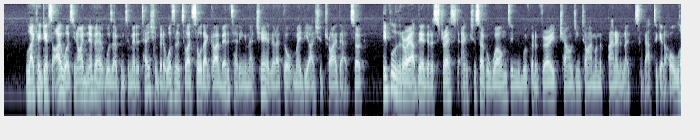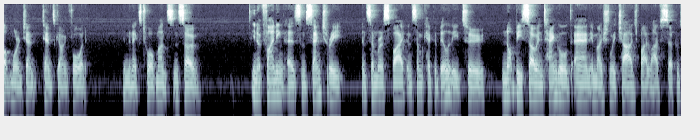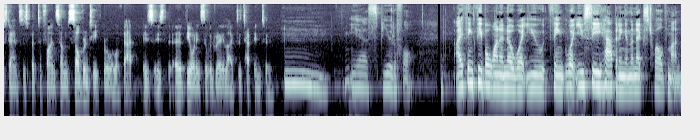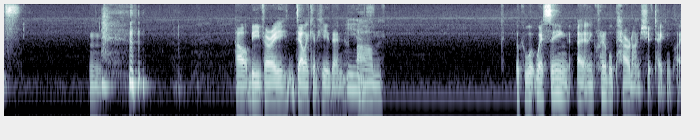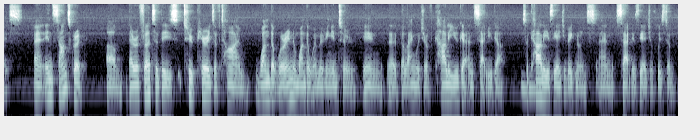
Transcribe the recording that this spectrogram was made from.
like I guess I was, you know, I never was open to meditation, but it wasn't until I saw that guy meditating in that chair that I thought well, maybe I should try that. So people that are out there that are stressed, anxious, overwhelmed, and we've got a very challenging time on the planet, and it's about to get a whole lot more intense going forward in the next 12 months. And so, you know, finding uh, some sanctuary and some respite and some capability to not be so entangled and emotionally charged by life's circumstances, but to find some sovereignty through all of that is is the, uh, the audience that would really like to tap into. Mm, yes, beautiful. I think people want to know what you think, what you see happening in the next twelve months. Mm. I'll be very delicate here then. Yes. Um, look, we're seeing an incredible paradigm shift taking place. And in Sanskrit, um, they refer to these two periods of time, one that we're in and one that we're moving into, in uh, the language of Kali Yuga and Sat Yuga. Mm-hmm. So Kali is the age of ignorance, and Sat is the age of wisdom.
